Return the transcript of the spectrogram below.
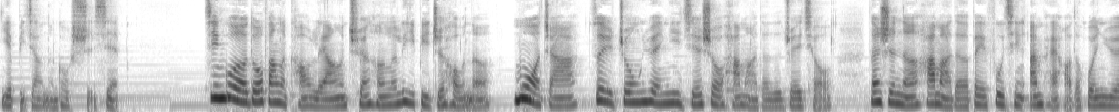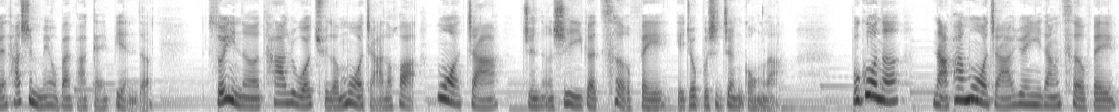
也比较能够实现。经过多方的考量，权衡了利弊之后呢，莫扎最终愿意接受哈马德的追求。但是呢，哈马德被父亲安排好的婚约，他是没有办法改变的。所以呢，他如果娶了莫扎的话，莫扎只能是一个侧妃，也就不是正宫了。不过呢，哪怕莫扎愿意当侧妃，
